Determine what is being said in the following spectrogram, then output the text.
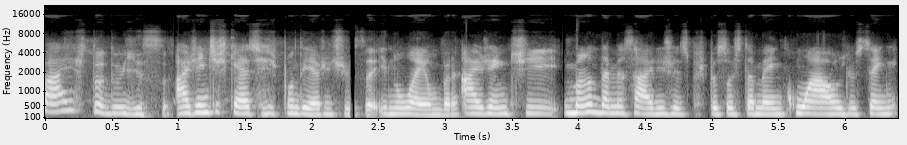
faz tudo isso. A gente esquece de responder, a gente usa e não lembra. A gente manda mensagem às vezes pras pessoas também com áudio, sem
